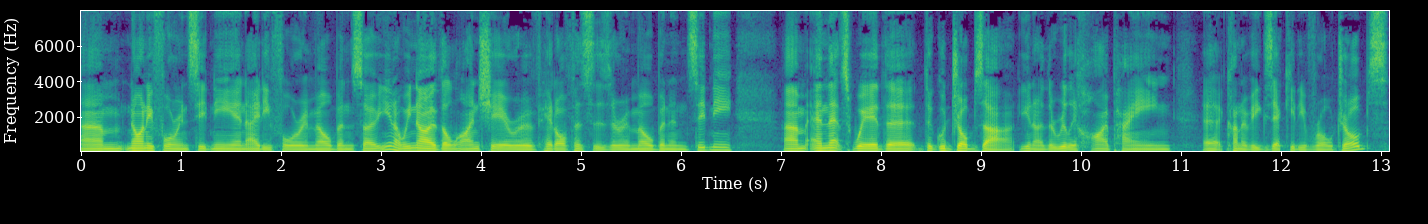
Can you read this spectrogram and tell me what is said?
Um, 94 in Sydney and 84 in Melbourne. So, you know, we know the line share of head offices are in Melbourne and Sydney. Um, and that's where the, the good jobs are, you know, the really high paying uh, kind of executive role jobs.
